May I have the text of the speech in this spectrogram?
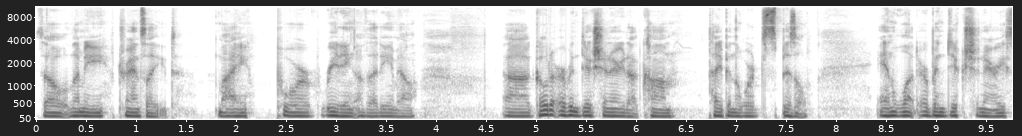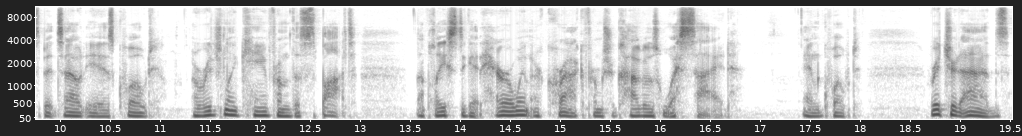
So let me translate my poor reading of that email. Uh, go to urbandictionary.com, type in the word spizzle, and what Urban Dictionary spits out is, quote, originally came from the spot, a place to get heroin or crack from Chicago's west side, end quote. Richard adds,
